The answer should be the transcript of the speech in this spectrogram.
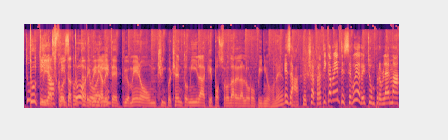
tutti, Tutti gli nostri ascoltatori, quindi avete più o meno un 500.000 che possono dare la loro opinione. Esatto, cioè praticamente se voi avete un problema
